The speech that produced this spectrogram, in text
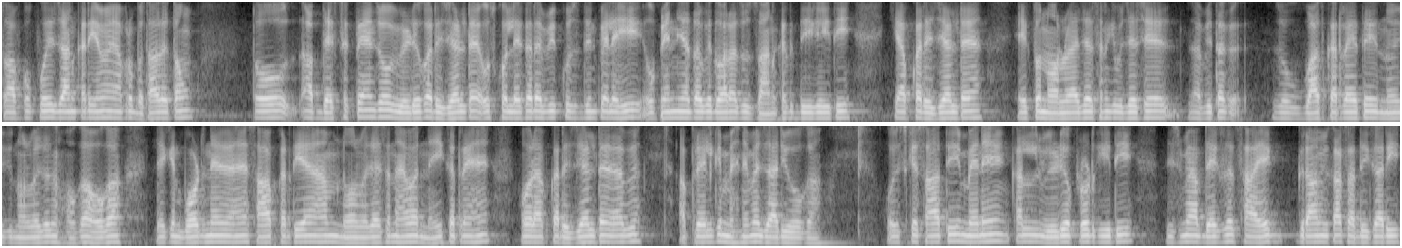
तो आपको पूरी जानकारी मैं यहाँ पर बता देता हूँ। तो आप देख सकते हैं, जो वीडियो का रिज़ल्ट है, उसको लेकर अभी कुछ दिन पहले ही उपेन्द्र यादव के द्वारा जो जानकारी दी गई थी कि आपका रिज़ल्ट है, एक तो नॉर्मलाइजेशन की वजह से अभी तक जो बात कर रहे थे नॉर्मलाइजेशन होगा होगा, लेकिन बोर्ड ने साफ़ कर दिया है, हम नॉर्मलाइजेशन है वह नहीं कर रहे हैं, और आपका रिज़ल्ट अब अप्रैल के महीने में जारी होगा। और इसके साथ ही मैंने कल वीडियो अपलोड की थी, जिसमें आप देख सकते सहायक ग्राम विकास अधिकारी,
